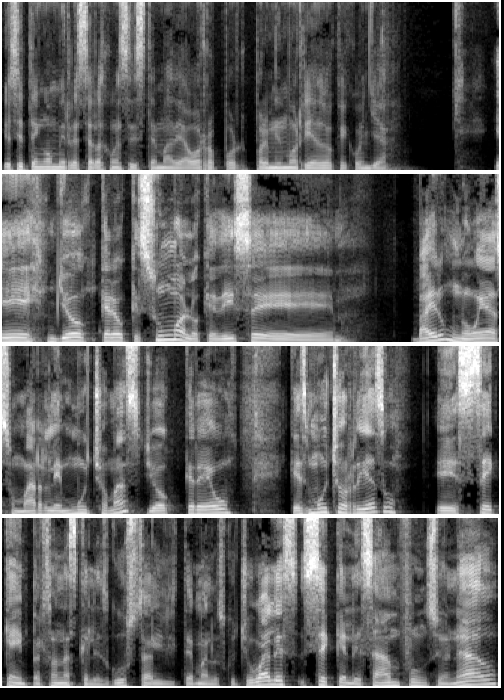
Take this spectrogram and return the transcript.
yo sí tengo mis reservas con ese sistema de ahorro por, por el mismo riesgo que conlleva. Eh, yo creo que sumo a lo que dice Byron, no voy a sumarle mucho más. Yo creo que es mucho riesgo eh, sé que hay personas que les gusta el tema de los cuchubales, sé que les han funcionado.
